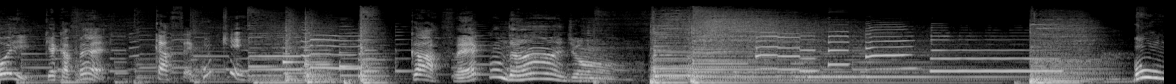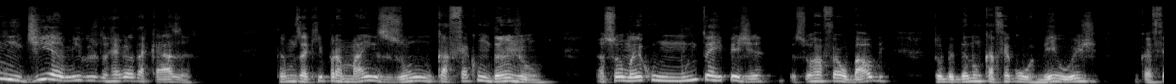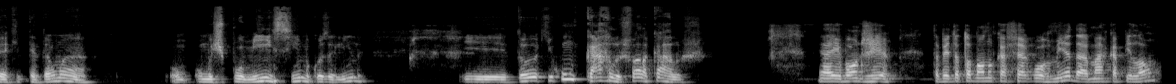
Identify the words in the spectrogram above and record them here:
Oi, quer café? Café com quê? Café com Dungeon! Bom dia, amigos do Regra da Casa. Estamos aqui para mais um Café com Dungeon. A sua manhã com muito RPG. Eu sou o Rafael Balbi, estou bebendo um café gourmet hoje. Um café aqui tem até uma, uma espuminha em cima, coisa linda. E estou aqui com o Carlos. Fala, Carlos. E aí, bom dia. Também estou tomando um café gourmet da marca Pilão.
